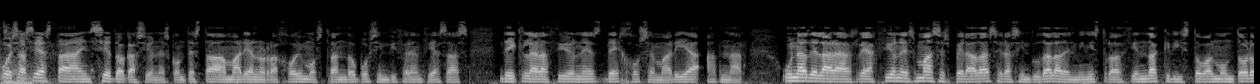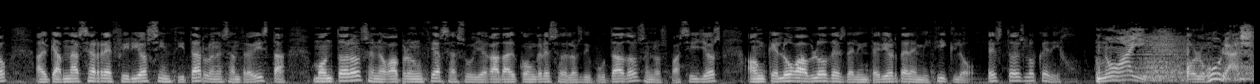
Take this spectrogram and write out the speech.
Pues así hasta en siete ocasiones contestaba Mariano Rajoy mostrando pues indiferencia a esas declaraciones de José María Aznar. Una de las reacciones más esperadas era sin duda la del ministro de Hacienda Cristóbal Montoro, al que Aznar se refirió sin citarlo en esa entrevista. Montoro se negó a pronunciarse a su llegada al Congreso de los Diputados en los pasillos, aunque luego habló desde el interior del hemiciclo. Esto es lo que dijo. No hay holguras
